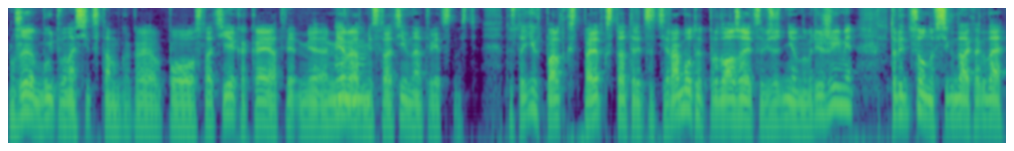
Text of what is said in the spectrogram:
уже будет выноситься там какая, по статье какая ответ, мера uh-huh. административной ответственности. То есть таких порядка, порядка 130. Работает, продолжается в ежедневном режиме. Традиционно всегда, когда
